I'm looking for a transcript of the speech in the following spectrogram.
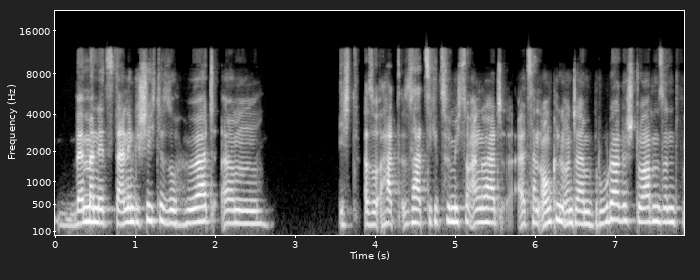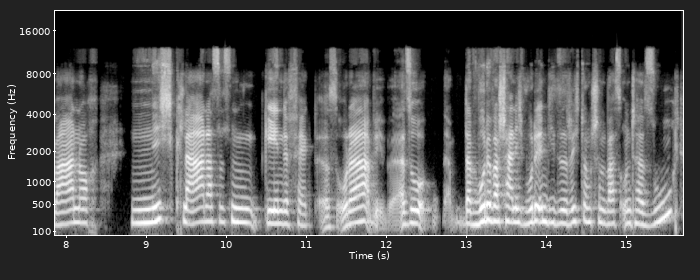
Wenn man jetzt deine Geschichte so hört, ähm, ich, also hat, es hat sich jetzt für mich so angehört, als dein Onkel und dein Bruder gestorben sind, war noch nicht klar, dass es ein Gendefekt ist, oder? Also da wurde wahrscheinlich, wurde in diese Richtung schon was untersucht.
